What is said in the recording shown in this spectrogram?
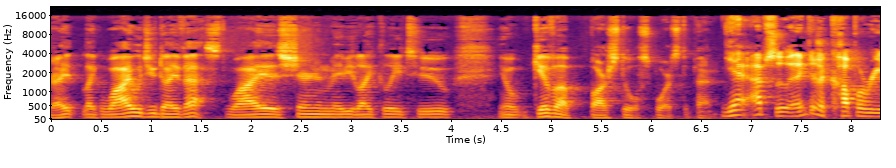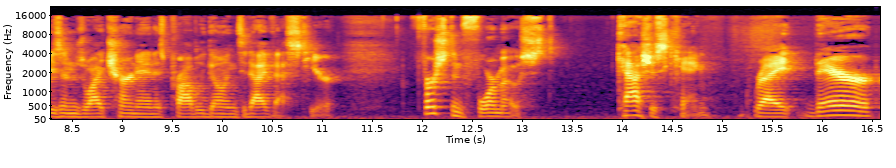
right? Like, why would you divest? Why is Chernin maybe likely to you know, give up Barstool Sports to Penn. Yeah, absolutely. I think there's a couple reasons why Chernin is probably going to divest here. First and foremost, cash is king, right? They're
